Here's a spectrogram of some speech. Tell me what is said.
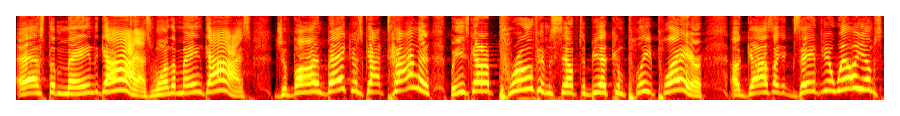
as the main guy, as one of the main guys. Javon Baker's got talent, but he's got to prove himself to be a complete player. Uh, guys like Xavier Williams,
